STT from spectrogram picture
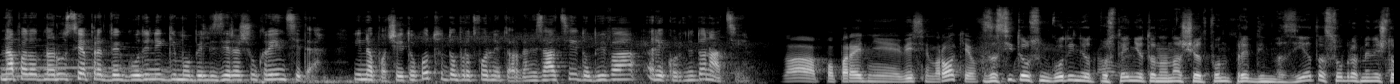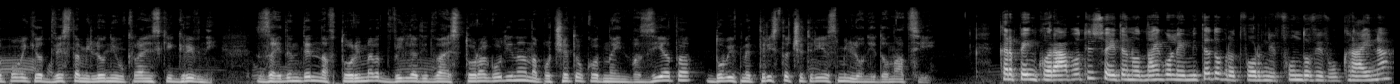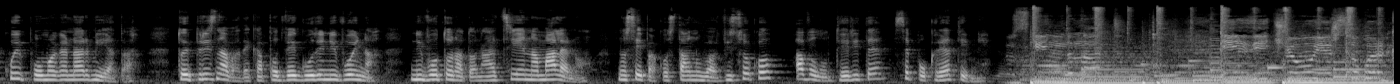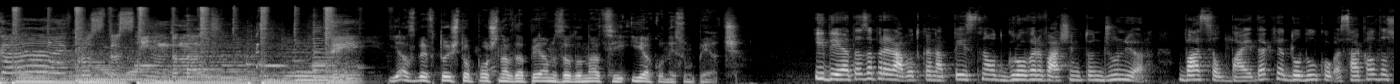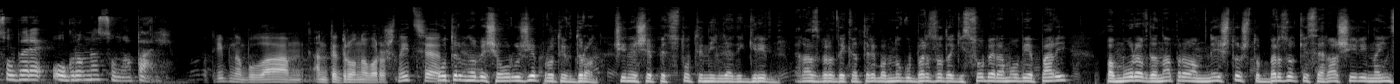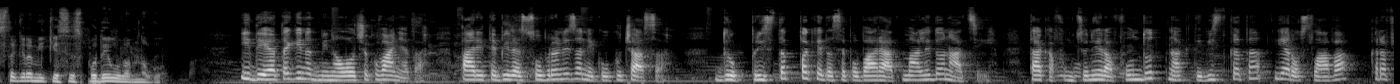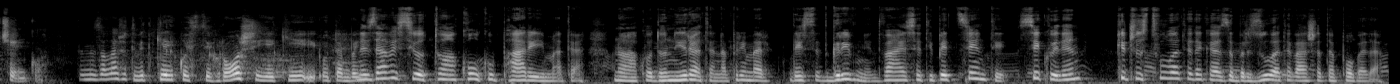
Нападот на Русија пред две години ги мобилизираше украинците и на почетокот добротворните организации добива рекордни донации. За попередни 8 років За сите 8 години од постоењето на нашиот фонд пред инвазијата собравме нешто повеќе од 200 милиони украински гривни. За еден ден на 2 март 2022 година, на почетокот на инвазијата, добивме 340 милиони донации. Карпенко работи со еден од најголемите добротворни фондови во Украина кој помага на армијата. Тој признава дека по две години војна нивото на донации е намалено, но сепак останува високо, а волонтерите се покреативни. Јас бев тој што почнав да пеам за донации иако не сум пеач. Идејата за преработка на песна од Гровер Вашингтон Джуниор, Васил Бајдак ја добил кога сакал да собере огромна сума пари. Потрібна була антидронова рушниця. Потребно беше оружје против дрон, чинеше 500.000 гривни. Разбрав дека треба многу брзо да ги соберам овие пари, па морав да направам нешто што брзо ќе се расшири на Инстаграм и ќе се споделува многу. Идејата ги надминала очекувањата. Парите биле собрани за неколку часа. Друг пристап пак е да се побараат мали донации. Така функционира фондот на активистката Јарослава Кравченко. Це не залежить від кількості грошей, які у тебе Не зависи од тоа колку пари имате, но ако донирате, на пример, 10 гривни, 25 центи секој ден, ќе чувствувате дека ја забрзувате вашата победа.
